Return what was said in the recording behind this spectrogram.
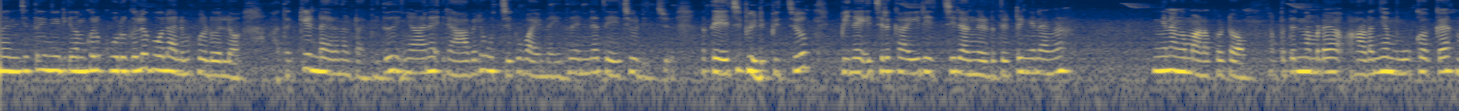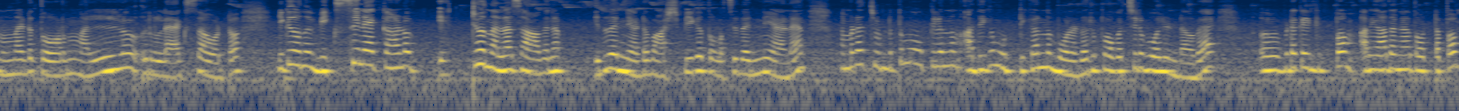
നെഞ്ചത്ത് ഇങ്ങനെ ഇരിക്കും. നമുക്കൊരു കുറുകൽ പോലെ അനുഭവപ്പെടുമല്ലോ. അതൊക്കെ ഉണ്ടായിരുന്നു കേട്ടോ. ഇത് ഞാൻ രാവിലെ ഉച്ചയ്ക്ക് വൈകുന്നേരം ഇത് തന്നെ തേച്ച് പിടിച്ചു തേച്ച് പിടിപ്പിച്ചു. പിന്നെ ഇച്ചിരി കയ്യിൽ ഇച്ചിരി അങ്ങ് എടുത്തിട്ട് ഇങ്ങനെ അങ്ങ് ഇങ്ങനെ അങ്ങ് മണക്കും കേട്ടോ തന്നെ നമ്മുടെ അടഞ്ഞ മൂക്കൊക്കെ നന്നായിട്ട് തുറന്ന് നല്ല റിലാക്സ് ആവും കേട്ടോ എനിക്ക് തോന്നുന്നു വിക്സിനേക്കാളും ഏറ്റവും നല്ല സാധനം ഇത് തന്നെയാണ് വാഷ്പീക തുളസി തന്നെയാണ്. നമ്മുടെ ചുണ്ടത്ത് മൂക്കിലൊന്നും അധികം മുട്ടിക്കാനൊന്നും പോകുന്നുണ്ട് ഒരു പുകച്ചിൽ പോലെ ഉണ്ടാവേ. ഇവിടെ ഇവിടെയൊക്കെ എനിക്കിപ്പം അറിയാതെ അങ്ങനെ തൊട്ടപ്പം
